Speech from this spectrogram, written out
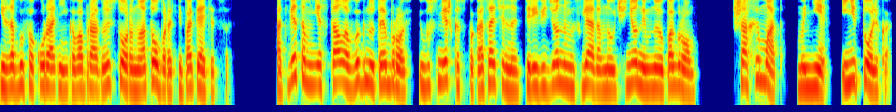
не забыв аккуратненько в обратную сторону от оборотня попятиться. Ответом мне стала выгнутая бровь и усмешка с показательно переведенным взглядом на учиненный мною погром. Шах и мат. Мне. И не только.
